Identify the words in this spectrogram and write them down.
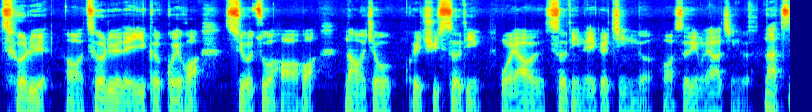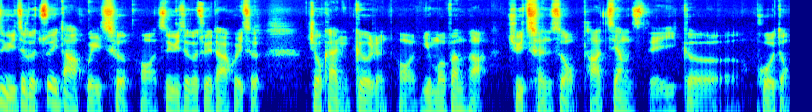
策略哦，策略的一个规划是有做好的话，那我就会去设定我要设定的一个金额哦，设定我要金额。那至于这个最大回撤哦，至于这个最大回撤，就看你个人哦有没有办法去承受它这样子的一个波动。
